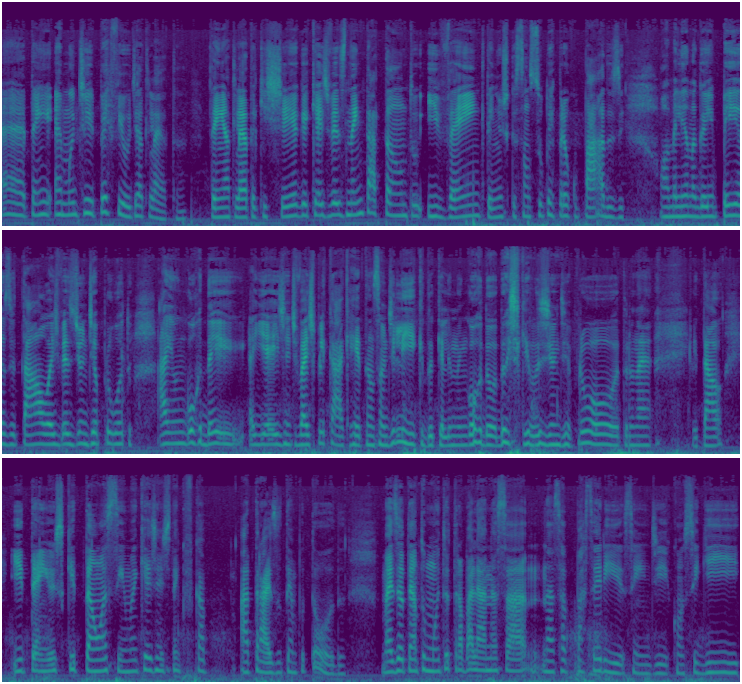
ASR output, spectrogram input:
É, tem, é muito de perfil de atleta. Tem atleta que chega que às vezes nem tá tanto e vem, tem uns que são super preocupados e, ó, oh, Melina ganha peso e tal, às vezes de um dia pro outro, aí eu engordei, aí a gente vai explicar que é retenção de líquido, que ele não engordou 2 quilos de um dia pro outro, né, e tal. E tem os que estão acima que a gente tem que ficar atrás o tempo todo. Mas eu tento muito trabalhar nessa, nessa parceria, assim, de conseguir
